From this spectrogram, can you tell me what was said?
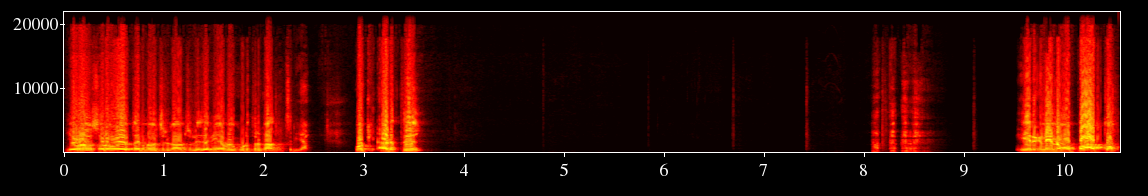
எவ்வளவு செலவு திறந்து வச்சிருக்கான்னு சொல்லி தனியாவே கொடுத்துருக்காங்க. சரியா? ஓகே அடுத்து ஏற்கனவே நம்ம பார்த்தோம்.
